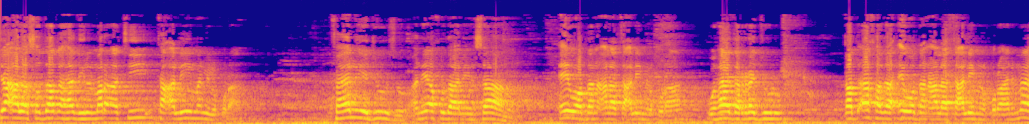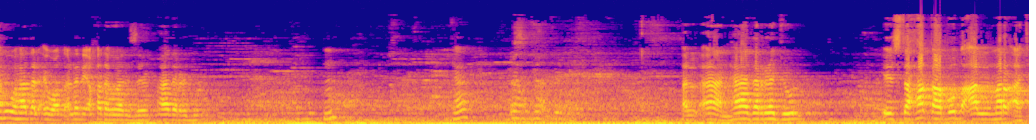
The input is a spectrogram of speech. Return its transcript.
jacala صadaqa hadihi اlmarأaةi tacliima lqur'an fahal yajuuzu an yaakuda alinsaanu ciwada calى tacliimi اlqur'aan wahada الrajulu qad akhada ciwada calى tacliimi اlqur'aan ma huwa hada alciwad aladi akhadahu hada الrajul الآن هذا الرجل استحق بضع المرأة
